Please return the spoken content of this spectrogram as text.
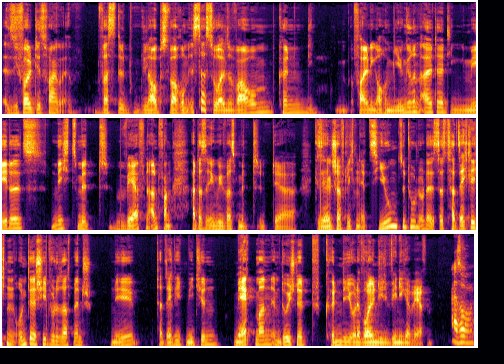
also wollte jetzt fragen, was du glaubst, warum ist das so? Also warum können die vor allen Dingen auch im jüngeren Alter die Mädels nichts mit Werfen anfangen? Hat das irgendwie was mit der gesellschaftlichen Erziehung zu tun oder ist das tatsächlich ein Unterschied, wo du sagst, Mensch, nee, tatsächlich Mädchen merkt man im Durchschnitt, können die oder wollen die weniger werfen? Also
